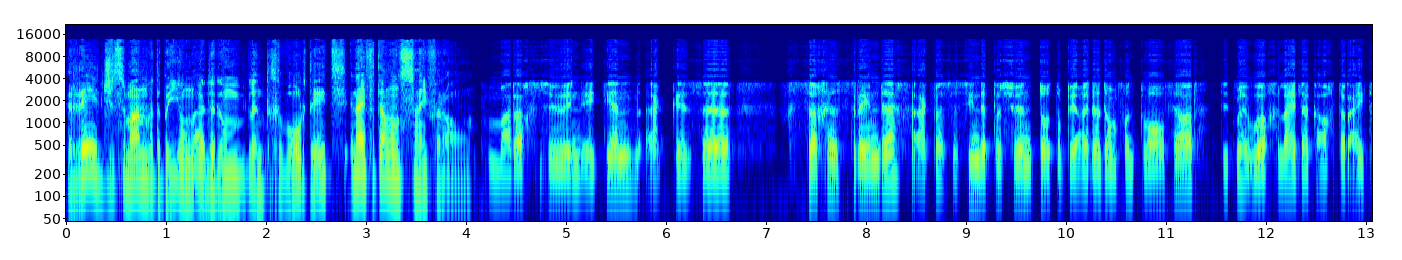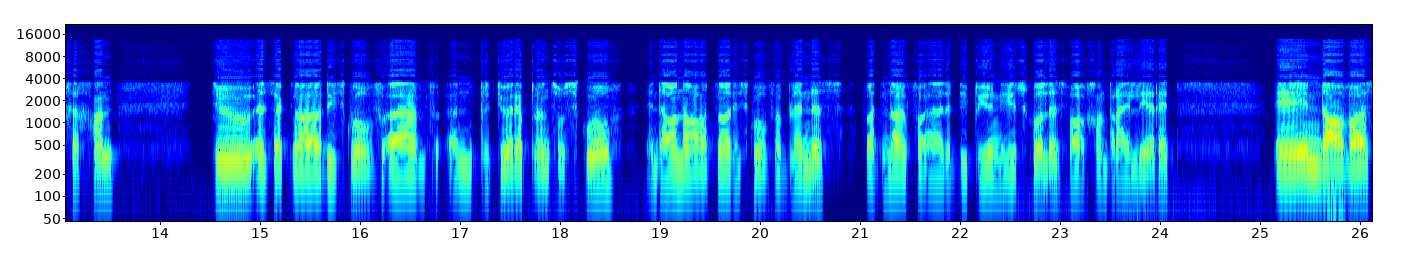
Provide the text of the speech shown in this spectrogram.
Reg is 'n man wat op 'n jong ouderdom blind geword het en hy vertel ons sy verhaal. Middag Sue en Etienne, ek is 'n uh, siggestremde. Ek was 'n siende persoon tot op die ouderdom van 12 jaar. Dit het my oë geleidelik agteruit gegaan. Toe is ek na die skool uh, in Pretoria Prinses Skool en daarna na die skool vir blindes wat nou vir uh, die pionierskool is waar ek gaan braai leer het. En daar was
